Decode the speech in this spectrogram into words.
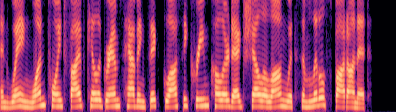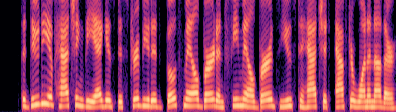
and weighing 1.5 kilograms having thick glossy cream-colored egg shell along with some little spot on it. The duty of hatching the egg is distributed, both male bird and female birds used to hatch it, after one another.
